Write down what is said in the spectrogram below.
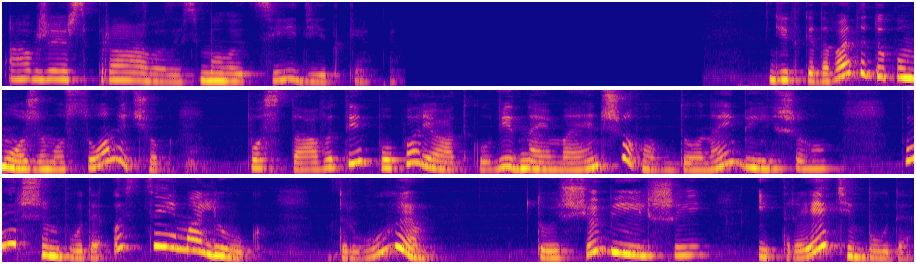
А вже ж справились, молодці дітки. Дітки, давайте допоможемо сонечок поставити по порядку від найменшого до найбільшого. Першим буде ось цей малюк, другим той, що більший, і третім буде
